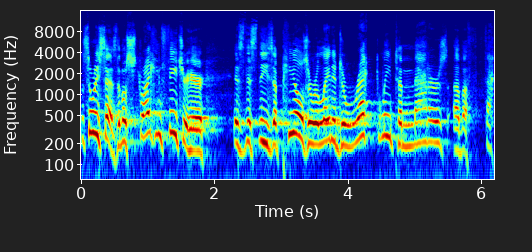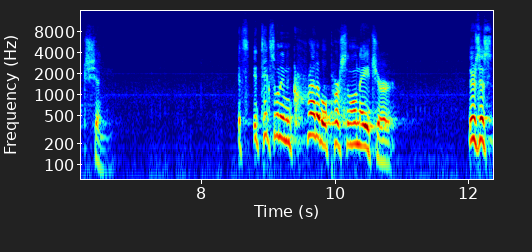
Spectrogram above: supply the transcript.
Listen to what he says. The most striking feature here is this these appeals are related directly to matters of affection. It's, it takes on an incredible personal nature. There's this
